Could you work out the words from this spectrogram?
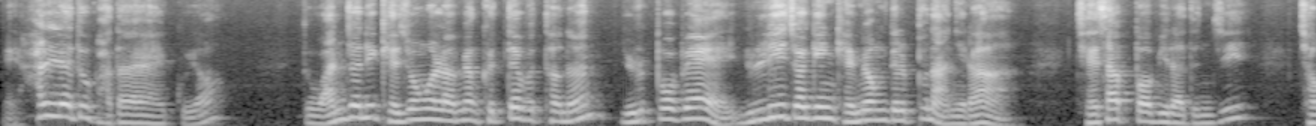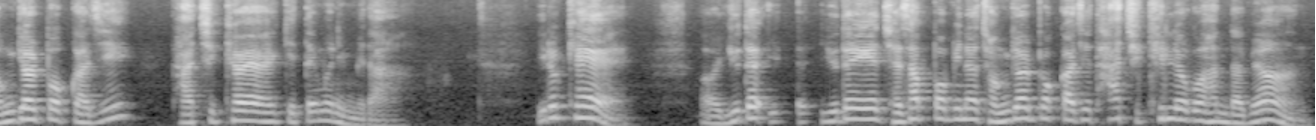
네, 할례도 받아야 했고요. 또 완전히 개종을 하면 그때부터는 율법의 윤리적인 계명들뿐 아니라 제사법이라든지 정결법까지 다 지켜야 했기 때문입니다. 이렇게 어, 유대, 유대의 제사법이나 정결법까지 다 지키려고 한다면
